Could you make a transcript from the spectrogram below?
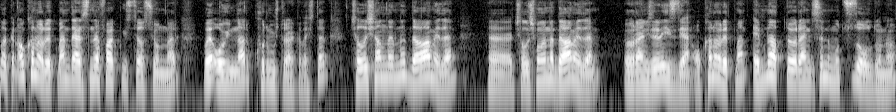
Bakın Okan öğretmen dersinde farklı istasyonlar ve oyunlar kurmuştur arkadaşlar. Çalışanlarını devam eden, e, çalışmalarına devam eden öğrencileri izleyen Okan öğretmen Emre adlı öğrencisinin mutsuz olduğunu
